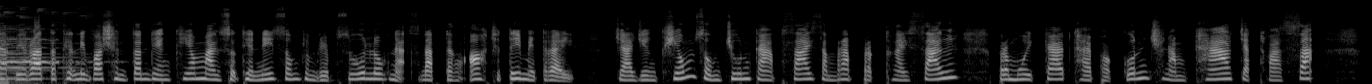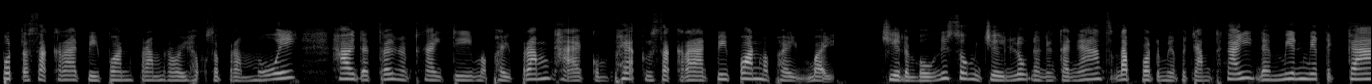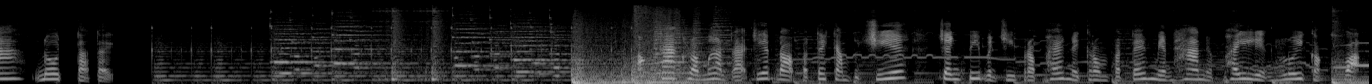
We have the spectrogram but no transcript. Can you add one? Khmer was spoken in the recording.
ចាប់ពីរដ្ឋធានី Washington នាងខ្ញុំម៉ៅសុធានីសូមជម្រាបសួរលោកអ្នកស្ដាប់ទាំងអស់ជាទីមេត្រីចាយើងខ្ញុំសូមជូនការផ្សាយសម្រាប់ព្រឹកថ្ងៃសៅរ៍6កើតខែផល្គុនឆ្នាំខាលចត្វាស័កពុទ្ធសករាជ2566ហើយដល់ត្រូវនៅថ្ងៃទី25ខែកុម្ភៈគ្រិស្តសករាជ2023ជាដំបូងនេះសូមអញ្ជើញលោកអ្នកនាងកញ្ញាស្ដាប់ព័ត៌មានប្រចាំថ្ងៃដែលមានមេត្តាដូចតទៅ អង្គការឃ្លាំមើលអន្តរជាតិដកប្រទេសកម្ពុជាចេញពីបញ្ជីប្រភេទនៃក្រមប្រទេសមានហានិភ័យលៀងលួយកខ្វក់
